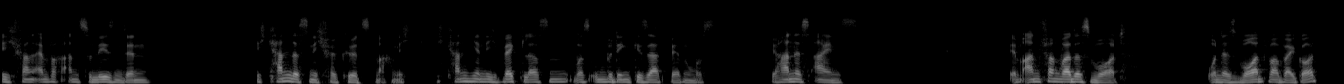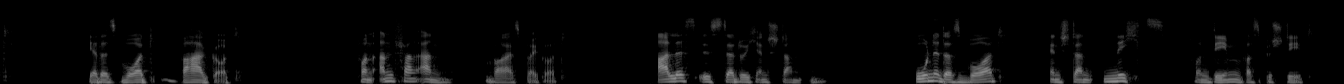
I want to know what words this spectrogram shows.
ich fange einfach an zu lesen, denn ich kann das nicht verkürzt machen. Ich, ich kann hier nicht weglassen, was unbedingt gesagt werden muss. Johannes 1. Im Anfang war das Wort. Und das Wort war bei Gott. Ja, das Wort war Gott. Von Anfang an war es bei Gott. Alles ist dadurch entstanden. Ohne das Wort entstand nichts von dem, was besteht.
